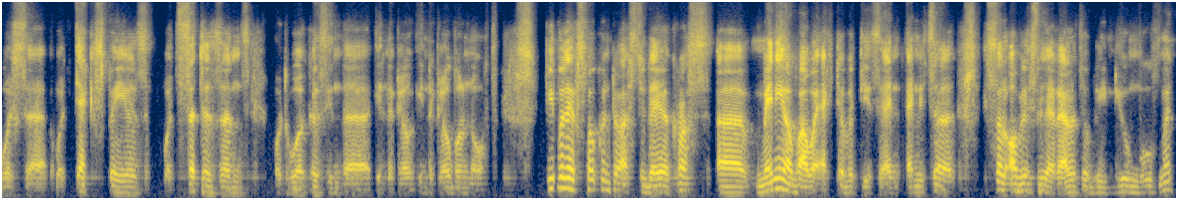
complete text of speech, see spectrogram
with with taxpayers, with citizens, with workers in the in the in the global north. People have spoken to us today across many of our activities, and and it's a it's still obviously a relatively new movement.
